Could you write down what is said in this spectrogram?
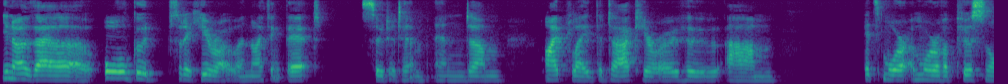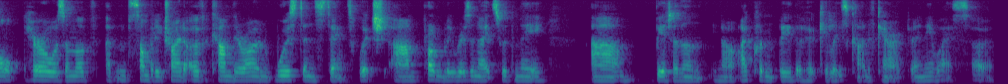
you know the all good sort of hero, and I think that suited him. And um, I played the dark hero who. Um, it's more more of a personal heroism of um, somebody trying to overcome their own worst instincts, which um, probably resonates with me um, better than you know. I couldn't be the Hercules kind of character anyway, so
